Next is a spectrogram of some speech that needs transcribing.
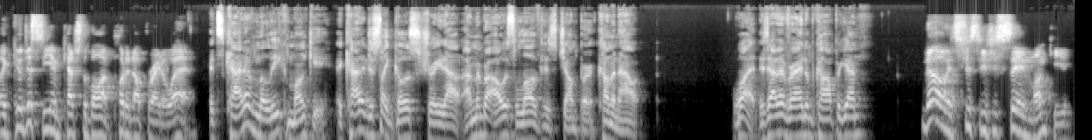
Like you'll just see him catch the ball and put it up right away. it's kind of Malik Monkey. It kind of just like goes straight out. I remember I always loved his jumper coming out. What is that a random comp again? No, it's just you're just saying monkey.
